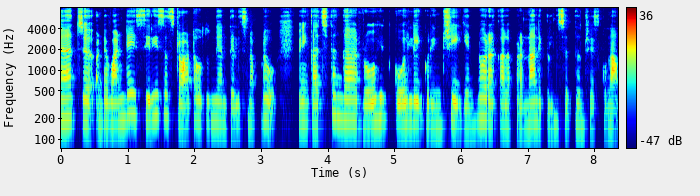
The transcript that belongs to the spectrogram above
మ్యాచ్ అంటే వన్డే సిరీస్ స్టార్ట్ అవుతుంది అని తెలిసినప్పుడు మేము ఖచ్చితంగా రోహిత్ కోహ్లీ గురించి ఎన్నో రకాల ప్రణాళికలను సిద్ధం చేసుకున్నాం.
